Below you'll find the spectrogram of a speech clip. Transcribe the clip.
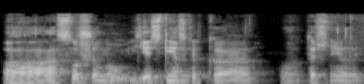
А, слушай, ну, есть несколько, э, точнее,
